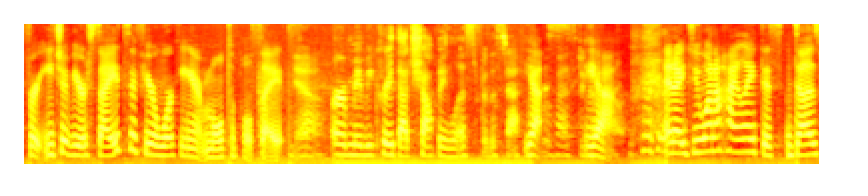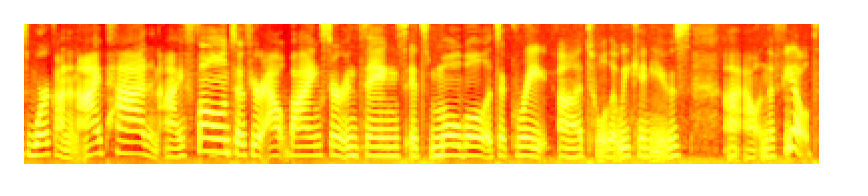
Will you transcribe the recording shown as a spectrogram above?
for each of your sites if you're working at multiple sites. Yeah. Or maybe create that shopping list for the staff Yes. has to go Yeah. and I do want to highlight this does work on an iPad, an iPhone. So if you're out buying certain things, it's mobile. It's a great uh, tool that we can use uh, out in the field.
